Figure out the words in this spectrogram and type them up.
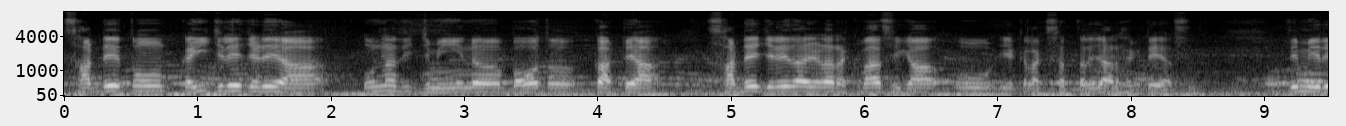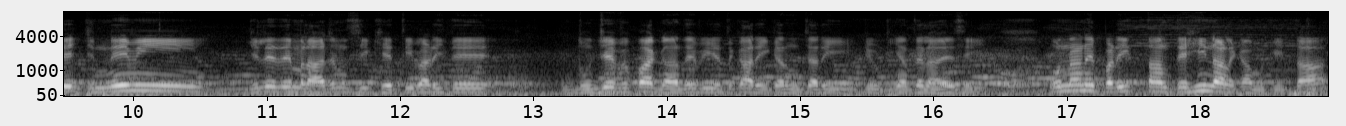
ਸਾਡੇ ਤੋਂ ਕਈ ਜ਼ਿਲ੍ਹੇ ਜਿਹੜੇ ਆ, ਉਹਨਾਂ ਦੀ ਜ਼ਮੀਨ ਬਹੁਤ ਘੱਟ ਆ। ਸਾਡੇ ਜ਼ਿਲ੍ਹੇ ਦਾ ਜਿਹੜਾ ਰਕਬਾ ਸੀਗਾ, ਉਹ 170000 ਹੈਕਟੇਅਰ ਸੀ। ਤੇ ਮੇਰੇ ਜਿੰਨੇ ਵੀ ਜ਼ਿਲ੍ਹੇ ਦੇ ਮੁਲਾਜ਼ਮ ਸੀ, ਖੇਤੀਬਾੜੀ ਦੇ ਦੂਜੇ ਵਿਭਾਗਾਂ ਦੇ ਵੀ ਅਧਿਕਾਰੀ, ਕਰਮਚਾਰੀ ਡਿਊਟੀਆਂ ਤੇ ਲਾਏ ਸੀ, ਉਹਨਾਂ ਨੇ ਬੜੀ ਤਨਦੇਹੀ ਨਾਲ ਕੰਮ ਕੀਤਾ।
